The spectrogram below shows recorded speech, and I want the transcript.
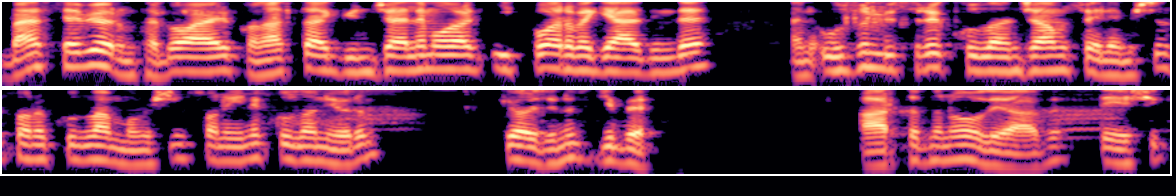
Ben seviyorum tabii o ayrı konu. Hatta güncelleme olarak ilk bu araba geldiğinde Hani uzun bir süre kullanacağımı söylemiştim. Sonra kullanmamıştım. Sonra yine kullanıyorum. Gördüğünüz gibi. Arkada ne oluyor abi? Değişik.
